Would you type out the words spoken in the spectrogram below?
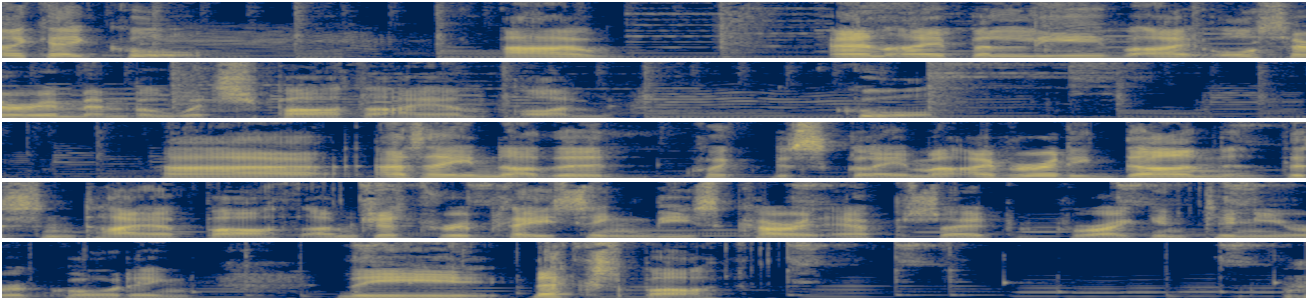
Okay, cool. Uh, and I believe I also remember which path I am on. Cool. Uh, as another quick disclaimer, I've already done this entire path. I'm just replacing these current episodes before I continue recording the next part.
